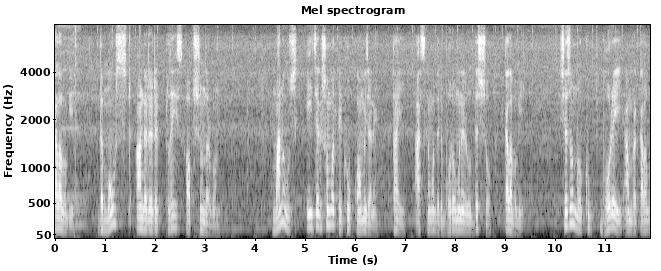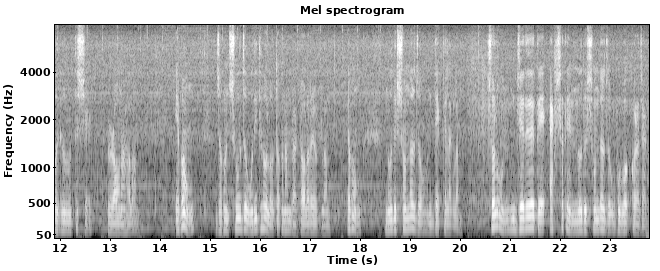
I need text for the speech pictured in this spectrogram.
Kalabogi the most underrated place of Sundarban. মানুষ এই জায়গা সম্পর্কে খুব কমই জানে, তাই আজকে আমাদের ভ্রমণের উদ্দেশ্য কালাবুগি। সেজন্য খুব ভোরেই আমরা কালাবুগির উদ্দেশ্যে রওনা হলাম। এবং যখন সূর্য উদিত হলো, তখন আমরা টলারে উঠলাম এবং নদীর সৌন্দর্য দেখতে লাগলাম। চলুন যেতে যেতে একসাথে নদীর সৌন্দর্য উপভোগ করা যাক।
